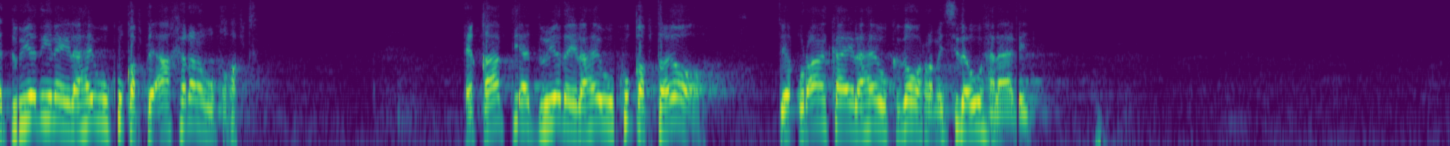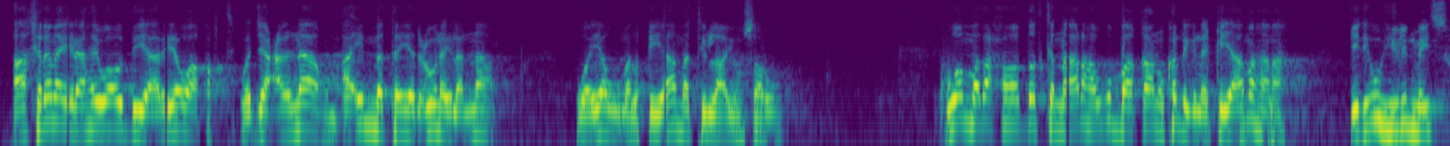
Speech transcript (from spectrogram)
adduunyadiina ilaahay wuu ku qabtay aakhirana wuu ku qabtay. Ciqaabtii adduunyada ilaahay wuu ku qabtayoo dee qur'aankaa ilaahay uu kaga warramay sida uu halaagay. Aakhirana ilaahay waa u diyaariyo waa qabtay. Wajacalnaahum a'immatan yadcuuna ila annaar wa yowma alqiyaamati laa yunsaruun. Kuwo madaxoo dadka naaraha ugu baaqaanu ka dhignay qiyaamahana cidi u hiilin mayso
